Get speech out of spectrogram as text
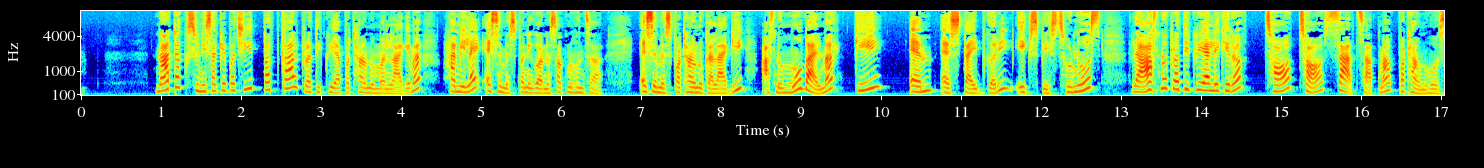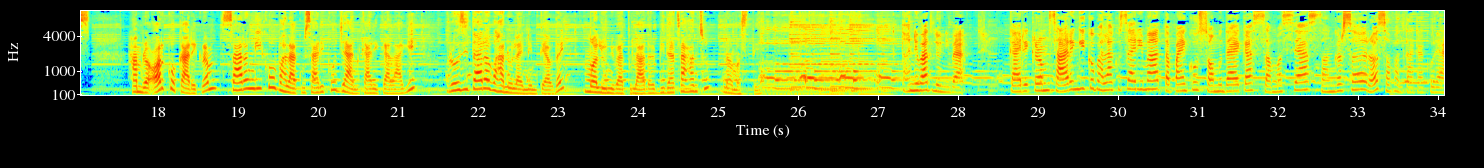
नाटक सुनिसकेपछि तत्काल प्रतिक्रिया पठाउनु मन लागेमा हामीलाई एसएमएस पनि गर्न सक्नुहुन्छ। एसएमएस पठाउनुका लागि आफ्नो मोबाइलमा केएमएस टाइप गरी एक स्पेस छोड्नुहोस् र आफ्नो प्रतिक्रिया लेखेर छ छ सात सातमा पठाउनुहोस्। हाम्रो अर्को कार्यक्रम सारङ्गीको भलाकुसारीको जानकारीका लागि रोजिता र भानुलाई निम्त्याउँदै म लुनिबा तुलादर बिदा चाहन्छु। नमस्ते। धन्यवाद लुनिबा। कार्यक्रम सारङ्गीको भलाकुसारीमा तपाईँको समुदायका समस्या सङ्घर्ष र सफलताका कुरा।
